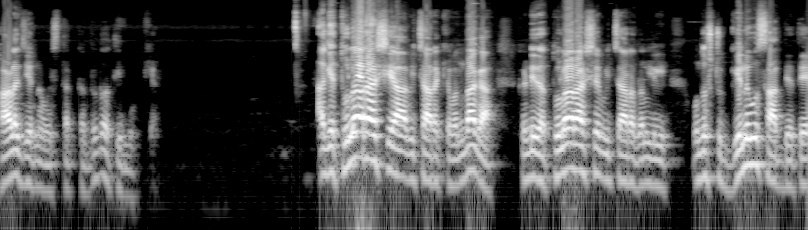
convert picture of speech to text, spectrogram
ಕಾಳಜಿಯನ್ನು ವಹಿಸ್ತಕ್ಕಂಥದ್ದು ಅತಿ ಮುಖ್ಯ. ಹಾಗೆ ತುಲಾರಾಶಿಯ ವಿಚಾರಕ್ಕೆ ಬಂದಾಗ ಖಂಡಿತ ತುಲಾರಾಶಿಯ ವಿಚಾರದಲ್ಲಿ ಒಂದಷ್ಟು ಗೆಲುವು ಸಾಧ್ಯತೆ,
